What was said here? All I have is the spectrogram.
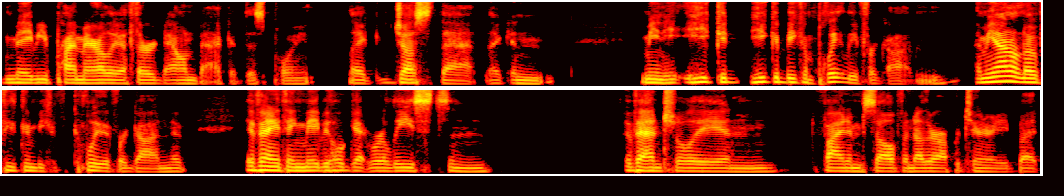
maybe primarily a third down back at this point like just that like and I mean he, he could he could be completely forgotten. I mean I don't know if he's gonna be completely forgotten. If if anything maybe he'll get released and eventually and find himself another opportunity but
